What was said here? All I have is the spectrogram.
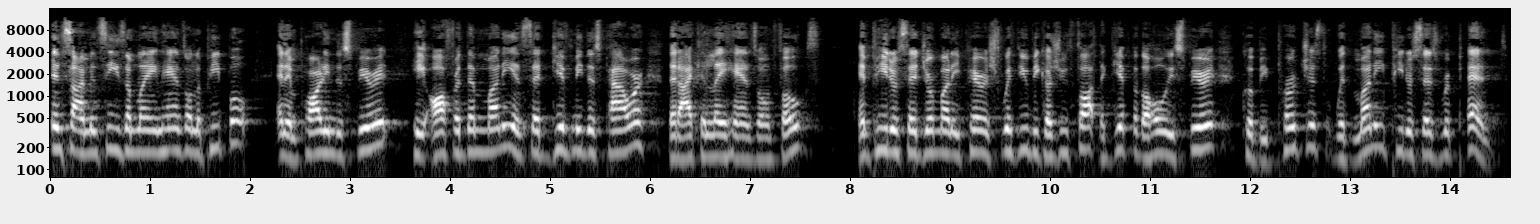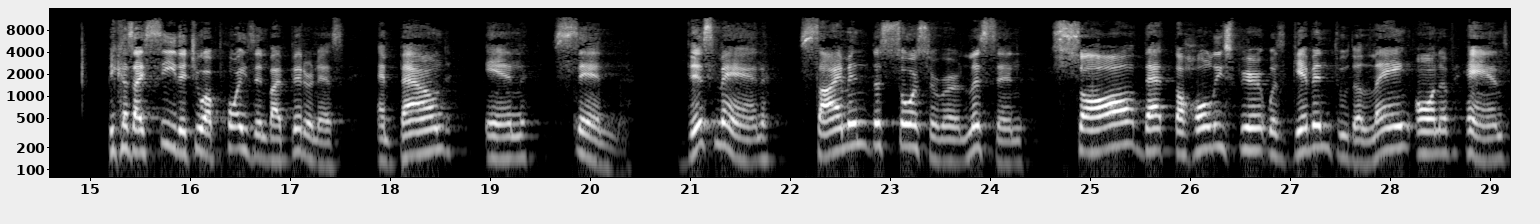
And Simon sees them laying hands on the people and imparting the Spirit. He offered them money and said, Give me this power that I can lay hands on folks. And Peter said, Your money perished with you because you thought the gift of the Holy Spirit could be purchased with money. Peter says, Repent, because I see that you are poisoned by bitterness and bound in sin. This man, Simon the sorcerer, listen, saw that the Holy Spirit was given through the laying on of hands,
